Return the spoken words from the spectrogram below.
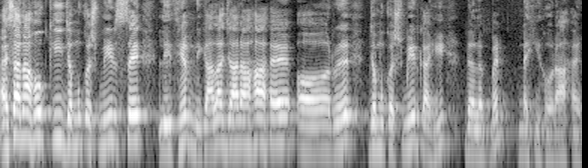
ऐसा ना हो कि जम्मू कश्मीर से लिथियम निकाला जा रहा है और जम्मू कश्मीर का ही डेवलपमेंट नहीं हो रहा है।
